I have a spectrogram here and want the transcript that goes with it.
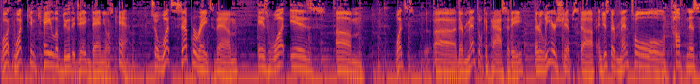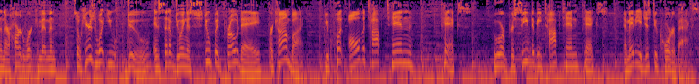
what what can Caleb do that Jayden Daniels can't? So what separates them is what is um, what's uh, their mental capacity, their leadership stuff, and just their mental toughness and their hard work commitment. So here's what you do instead of doing a stupid pro day or combine. You put all the top 10 picks who are perceived to be top 10 picks, and maybe you just do quarterbacks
